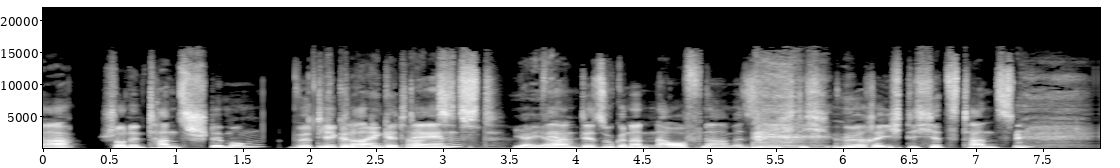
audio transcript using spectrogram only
Na, schon in Tanzstimmung? Wird hier gerade gedanced? Ja, ja. Während der sogenannten Aufnahme sehe ich dich, höre ich dich jetzt tanzen?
